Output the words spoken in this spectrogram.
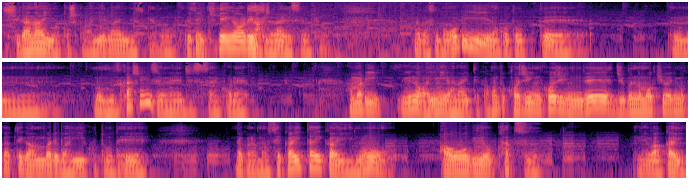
知らないよとしか言えないんですけど別に機嫌が悪いわけじゃないですよ今日。なんかその帯のことってうんもう難しいんですよね実際これ。あんまり言うのが意味がないっていうか本当個人個人で自分の目標に向かって頑張ればいいことでだからもう世界大会の青帯を勝つ、ね、若い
